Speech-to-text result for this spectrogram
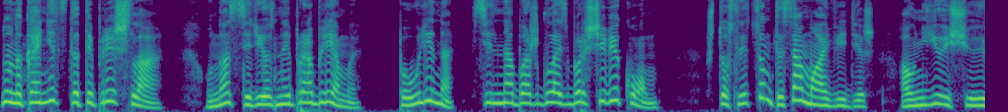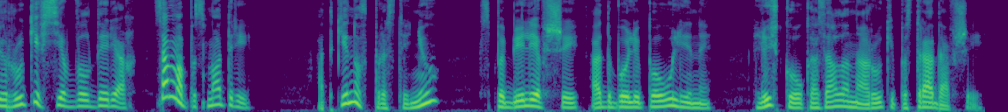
«Ну, наконец-то ты пришла! У нас серьезные проблемы. Паулина сильно обожглась борщевиком. Что с лицом ты сама видишь, а у нее еще и руки все в волдырях. Сама посмотри». Откинув простыню, с побелевшей от боли Паулины, Люська указала на руки пострадавшей.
